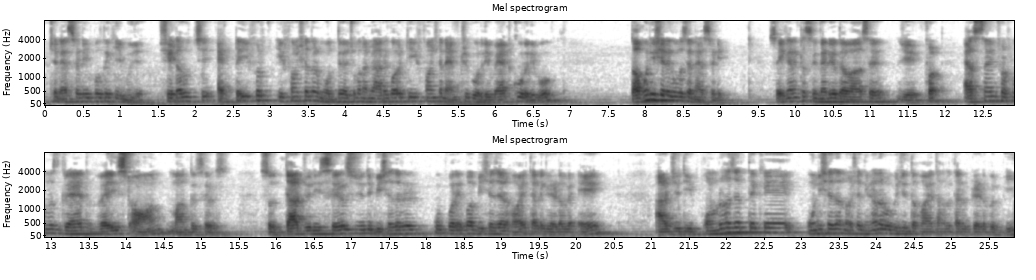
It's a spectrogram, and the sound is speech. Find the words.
হচ্ছে নেস্টেড ইফ বলতে কি বুঝে? সেটা হচ্ছে একটা ইফ ইফ ফাংশনের মধ্যে যখন আমি আরও কয়েকটি ইফ ফাংশন এন্ট্রি করে দিব অ্যাড করে দিব, তখনই সেটাকে বলেছে নেস্টেড ইফ সো এখানে একটা সিনারিও দেওয়া আছে যে assign performance grade based on monthly sales so তার যদি সেলস যদি বিশ হাজারের উপরে বা বিশ হাজার হয়, তাহলে গ্রেড হবে এ আর যদি পনেরো হাজার থেকে উনিশ হাজার নয়শো নিরানব্বই পর্যন্ত হয়, তাহলে তার গ্রেড হবে বি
